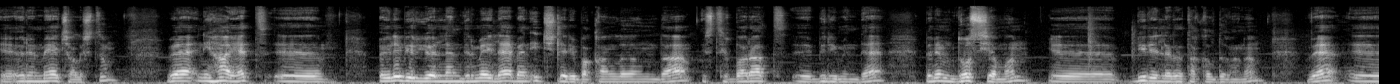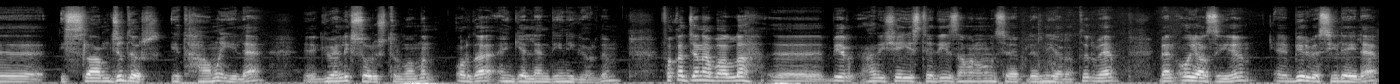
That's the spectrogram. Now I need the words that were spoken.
e, öğrenmeye çalıştım. Ve nihayet e, öyle bir yönlendirmeyle ben İçişleri Bakanlığı'nda istihbarat e, biriminde benim dosyamın e, bir yerlerde takıldığını ve e, İslamcıdır ithamı ile e, güvenlik soruşturmamın orada engellendiğini gördüm. Fakat Cenab-ı Allah e, bir hani şey istediği zaman onun sebeplerini yaratır ve ben o yazıyı e, bir vesileyle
